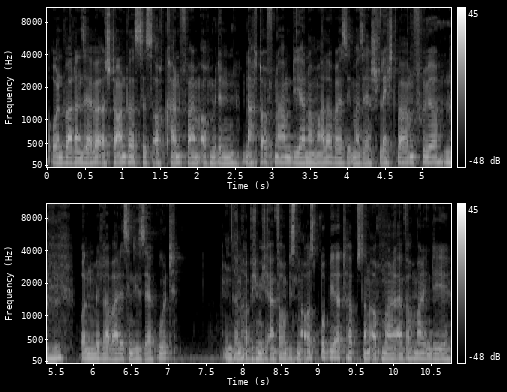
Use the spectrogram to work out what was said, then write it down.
und war dann selber erstaunt, was das auch kann, vor allem auch mit den Nachtaufnahmen, die ja normalerweise immer sehr schlecht waren früher. Und mittlerweile sind die sehr gut. Und dann habe ich mich einfach ein bisschen ausprobiert, habe es dann auch mal einfach mal in die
